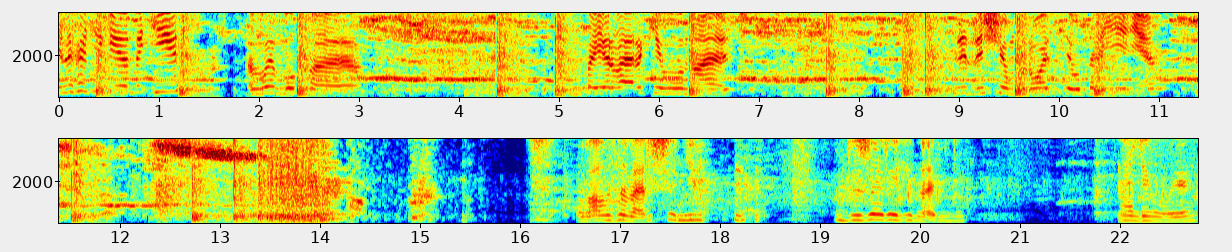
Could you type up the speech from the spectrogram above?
І нехай тільки такі вибухи феєрверків лунають в слідущому році в Україні. Вау, завершення. Дуже оригінально. Алілуя.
